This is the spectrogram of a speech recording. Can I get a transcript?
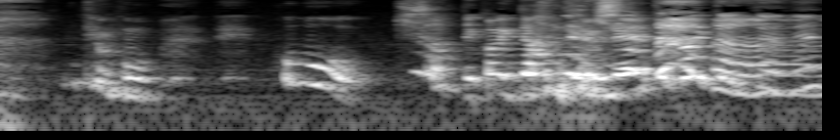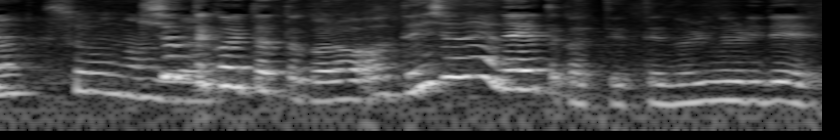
でもほぼ「汽車」って書いてあるんだよね。書いてあったよね。そうなんだ汽車って書いてあったから「あ電車だよね」とかって言ってノリノリで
